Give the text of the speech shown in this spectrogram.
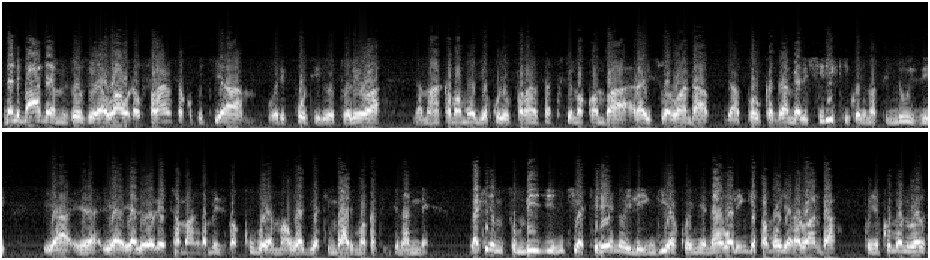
na ni baada ya mzozo ya wao na Ufaransa kupitia ripoti iliyotolewa na mahakama moja kule Ufaransa kusema kwamba rais wa Rwanda uh, Paul Kagame alishiriki kwenye mapinduzi yaliyoleta ya, ya, maangamizi makubwa ya mauaji ya kimbari mwaka tisini na nne. Lakini Msumbiji, nchi ya Kireno iliingia kwenye na waliingia pamoja na Rwanda kwenye Commonwealth.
